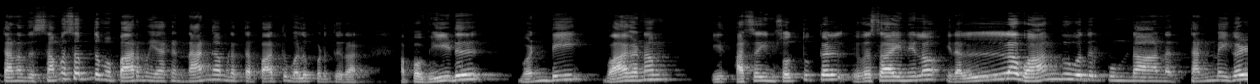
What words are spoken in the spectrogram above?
தனது சமசப்தம பார்வையாக நான்காம் இடத்தை பார்த்து வலுப்படுத்துகிறார். அப்போ வீடு வண்டி வாகனம் இ- அசையும் சொத்துக்கள் விவசாய நிலம் இதெல்லாம் வாங்குவதற்குண்டான தன்மைகள்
